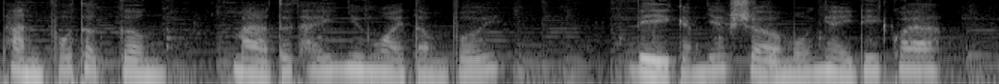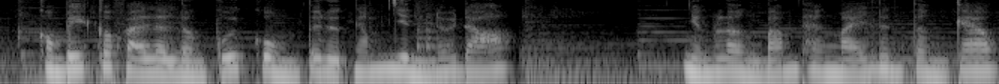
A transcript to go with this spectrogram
thành phố thật gần mà tôi thấy như ngoài tầm với. Vì cảm giác sợ mỗi ngày đi qua, không biết có phải là lần cuối cùng tôi được ngắm nhìn nơi đó. Những lần bấm thang máy lên tầng cao,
